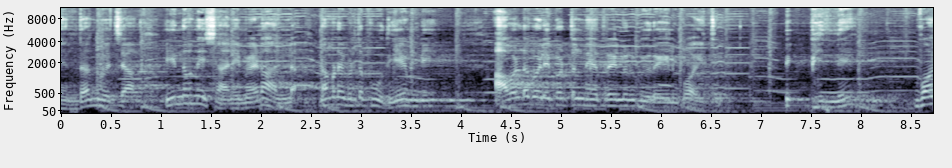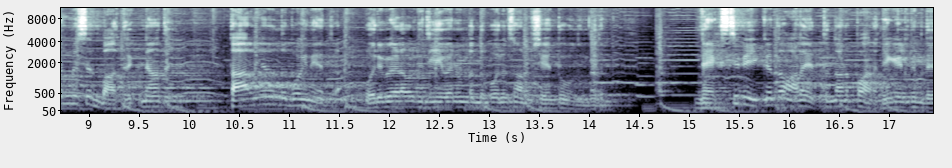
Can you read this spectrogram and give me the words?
എന്താന്ന് വെച്ചാൽ ഇന്നും നിശാനിമയുടെ അല്ല നമ്മുടെ ഇവിടുത്തെ പുതിയ എം ഡി അവളുടെ വെളിപ്പെടുത്തൽ നേത്രയിൽ ഒരു വിറയിൽ വായിച്ചു പിന്നെ വൺ മിസ്റ്റർ ബാദ്രിക്നാഥ്. തറഞ്ഞു നിന്ന് പോയി നേത്ര. ഒരു വേള അവൾക്ക് ജീവനുണ്ടെന്ന് പോലും സംശയം തോന്നുമെങ്കിലും നെക്സ്റ്റ് വീക്ക് എന്തോ ആളെ എത്തുന്നാണ് പറഞ്ഞു കേൾക്കുന്നത്.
